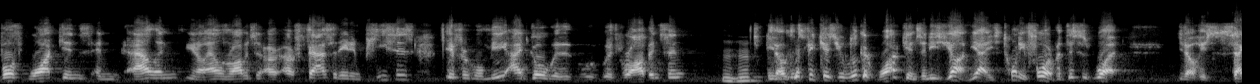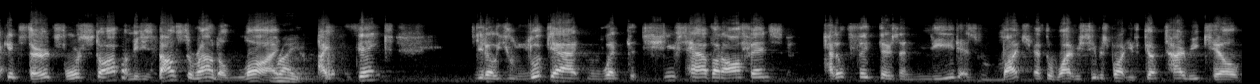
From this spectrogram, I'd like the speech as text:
both Watkins and Allen, you know, Allen Robinson are, are fascinating pieces. If it were me, I'd go with with Robinson Mm-hmm. You know, just because you look at Watkins and he's young, yeah, he's 24, but this is what you know his second, third, fourth stop. I mean, he's bounced around a lot. Right. I think you know you look at what the Chiefs have on offense. I don't think there's a need as much at the wide receiver spot. You've got Tyreek Hill.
